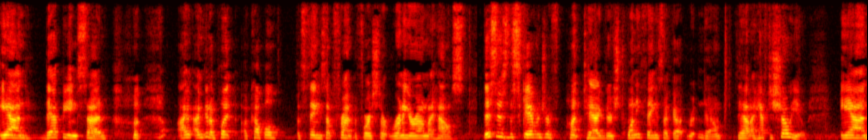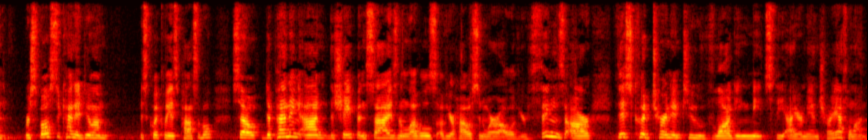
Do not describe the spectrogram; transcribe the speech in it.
And that being said, I, am going to put a couple of things up front before I start running around my house. This is the scavenger hunt tag. There's 20 things I've got written down that I have to show you. And we're supposed to kind of do them as quickly as possible. So depending on the shape and size and levels of your house and where all of your things are, this could turn into vlogging meets the Ironman triathlon.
